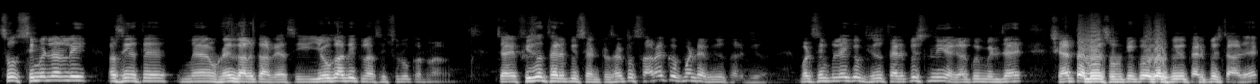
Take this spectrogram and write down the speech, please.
ਸੋ ਸਿਮਿਲਰਲੀ ਅਸੀਂ ਇੱਥੇ, ਮੈਂ ਹੁਣੇ ਗੱਲ ਕਰ ਰਿਹਾ ਸੀ ਯੋਗਾ ਦੀ ਕਲਾਸਿਸ ਸ਼ੁਰੂ ਕਰਨਾ ਚਾਹੇ ਫਿਜ਼ੀਓਥੈਰੇਪੀ ਸੈਂਟਰ ਸਾਡੇ ਕੋਲ ਸਾਰਾ ਇਕਵਿਪਮੈਂਟ ਹੈ ਫਿਜ਼ੀਓਥੈਰੇਪੀ ਦਾ। ਬਟ ਸਿੰਪਲੀ ਕੋਈ ਫਿਜ਼ੀਓਥੈਰੇਪਿਸਟ ਨਹੀਂ ਹੈਗਾ, ਕੋਈ ਮਿਲ ਜਾਏ, ਸ਼ਾਇਦ ਤੁਹਾਨੂੰ ਸੁਣ ਕੇ ਕੋਈ ਅਗਰ ਫਿਜ਼ੀਓਥੈਰੇਪਿਸਟ ਆ ਜਾਏ,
